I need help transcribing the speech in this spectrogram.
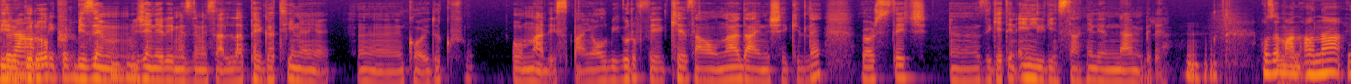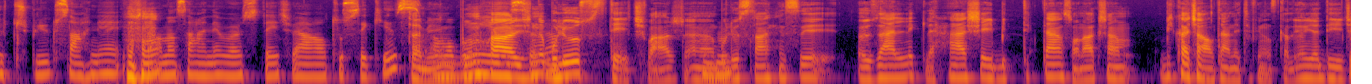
bir, grup. bir grup. Bizim Hı-hı. jenerimizde mesela La Pegatina'yı e, koyduk. Onlar da İspanyol bir grup ve keza onlar da aynı şekilde. World Stage e, Ziget'in en ilginç sahnelerinden biri. Hı-hı. O zaman ana üç büyük sahne, işte ana sahne World Stage veya 38. Tabii. Ama bunun, bunun haricinde sıra... Blues Stage var. Ee, Blues sahnesi özellikle her şey bittikten sonra akşam birkaç alternatifiniz kalıyor. Ya DJ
